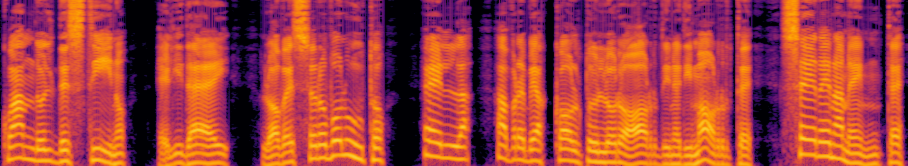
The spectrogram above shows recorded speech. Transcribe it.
quando il destino e gli dei lo avessero voluto, ella avrebbe accolto il loro ordine di morte serenamente,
